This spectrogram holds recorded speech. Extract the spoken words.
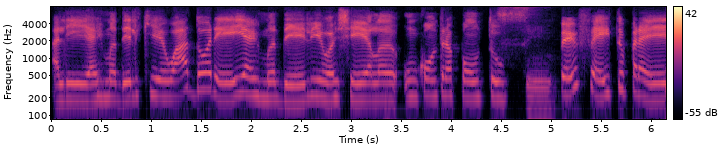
ali a irmã dele, que eu adorei a irmã dele, eu achei ela um contraponto Sim. perfeito para ele.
